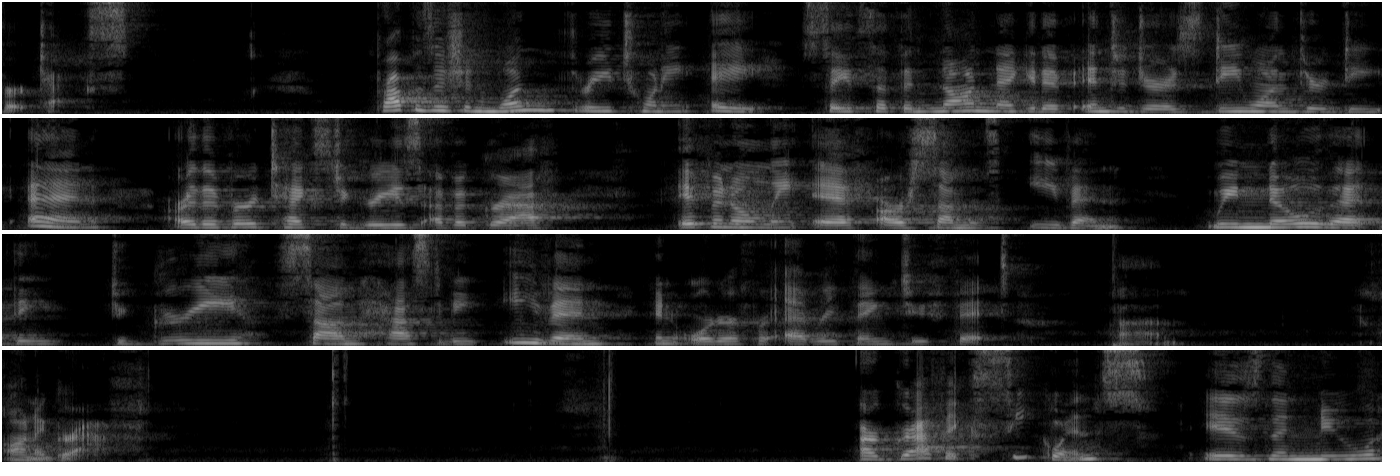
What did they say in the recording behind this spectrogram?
vertex. Proposition 1328 states that the non-negative integers d1 through dn are the vertex degrees of a graph if and only if our sum is even. We know that the degree sum has to be even in order for everything to fit um, on a graph. Our graphic sequence is the new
